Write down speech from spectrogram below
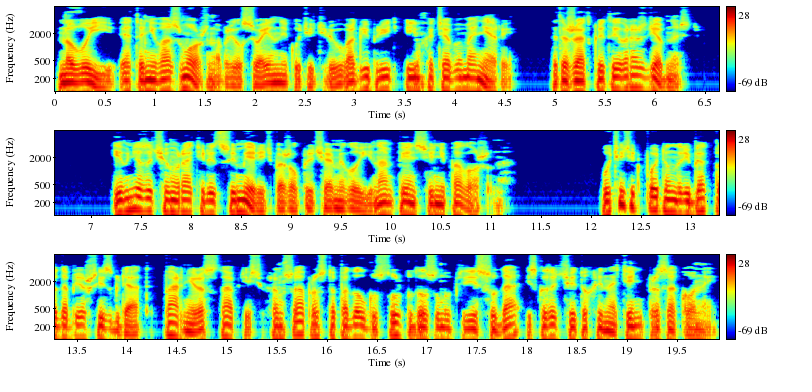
«Но, Луи, это невозможно», — обратился военный к учителю. «Вы могли привить им хотя бы манеры. Это же открытая враждебность». «И мне зачем врать и лицемерить?» — пожал плечами Луи. «Нам пенсия не положена». Учитель поднял на ребят подобревший взгляд. «Парни, расслабьтесь. Франсуа просто по долгу службы должен был прийти сюда и сказать всю эту хренотень про законы.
